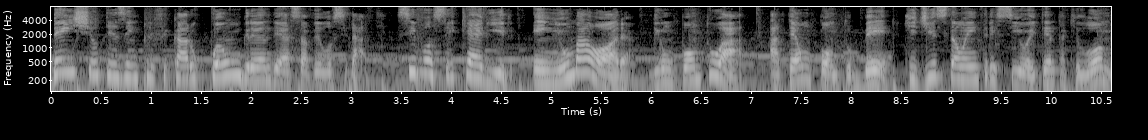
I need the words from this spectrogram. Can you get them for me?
Deixe eu te exemplificar o quão grande é essa velocidade. Se você quer ir em uma hora de um ponto A até um ponto B que distam entre si 80 km,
